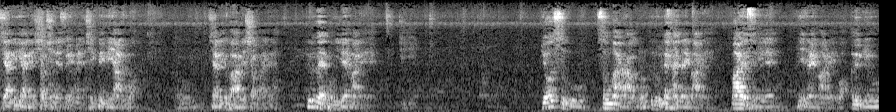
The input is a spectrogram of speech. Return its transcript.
ဆရာလေးတွေကလည်းရှောက်ရှင်နေဆိုရင်လည်းအချိန်သိမရဘူးပေါ့ဟိုဆရာလေးတစ်ပါးပဲရှောက်ပါတယ်ဗျာသူ့ဘက်ဘုန်းကြီးတွေမှာလည်းဒီပြောဆိုဆုံးမတာကိုနော်သူတို့လက်ခံနိုင်ပါတယ် မှားတယ်ဆိုရင်လည်းပြင်နိုင်ပါတယ်ပေါ့အဲ့လိုမျိုး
